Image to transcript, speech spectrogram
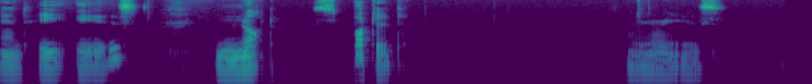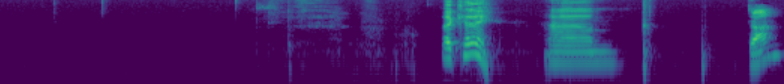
And he is not spotted. There he is. Okay, um, done.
